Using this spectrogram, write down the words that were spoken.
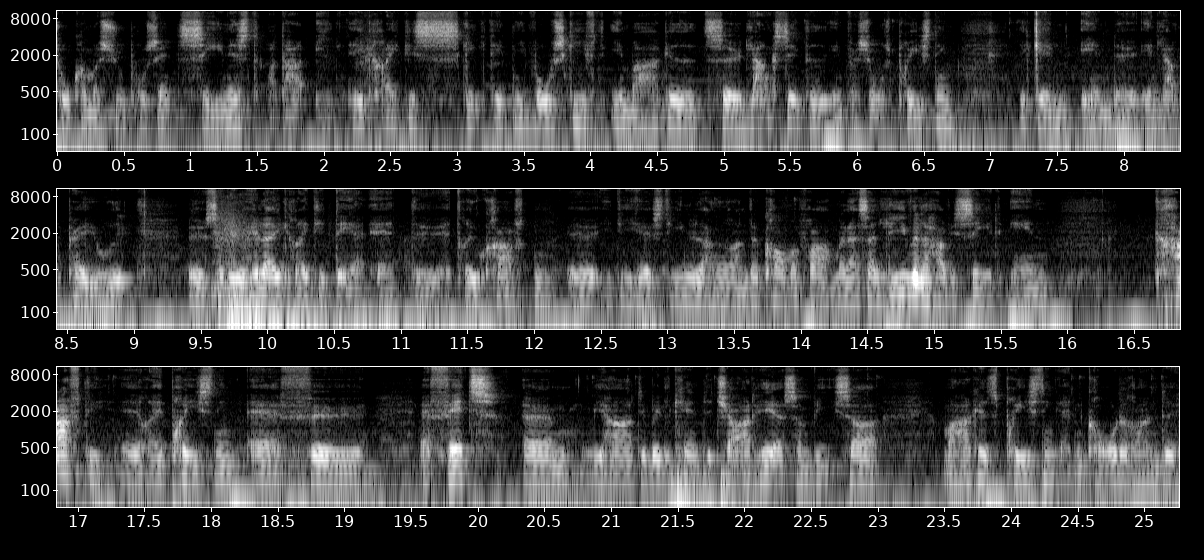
2,7 procent senest, og der er egentlig ikke rigtig sket et niveauskift i markedets øh, langsigtede inflationsprisning igennem en, øh, en lang periode. Øh, så det er jo heller ikke rigtigt der, at, at drivkraften i de her stigende lange renter kommer fra. Men altså alligevel har vi set en kraftig reprisning af, af Fed. Vi har det velkendte chart her, som viser markedets prisning af den korte rente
